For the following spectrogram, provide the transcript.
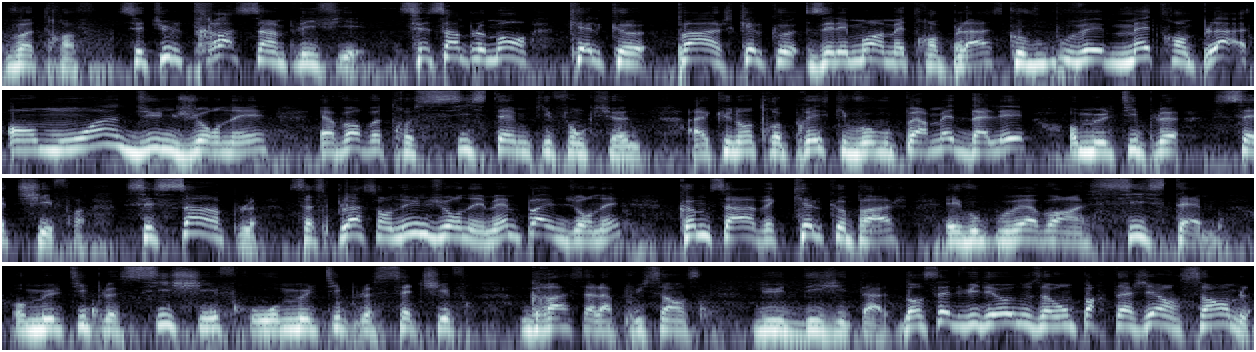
votre offre. C'est ultra simplifié. C'est simplement quelques pages, quelques éléments à mettre en place que vous pouvez mettre en place en moins d'une journée et avoir votre système qui fonctionne avec une entreprise qui va vous permettre d'aller au multiple 7 chiffres. C'est simple, ça se place en une journée, même pas une journée, comme ça avec quelques pages et vous pouvez avoir un système au multiple 6 chiffres ou au multiple 7 chiffres grâce à la puissance du digital. Dans cette vidéo, nous avons partagé ensemble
